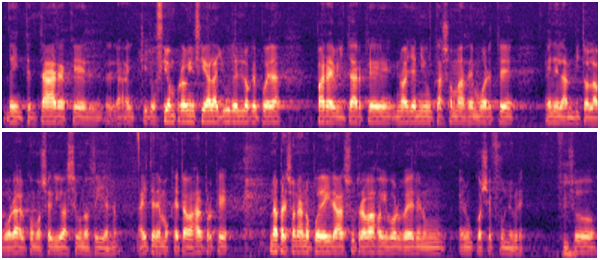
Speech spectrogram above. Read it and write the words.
de intentar que la institución provincial ayude en lo que pueda para evitar que no haya ni un caso más de muerte en el ámbito laboral, como se dio hace unos días. ¿no? Ahí tenemos que trabajar porque una persona no puede ir a su trabajo y volver en un, en un coche fúnebre. Eso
